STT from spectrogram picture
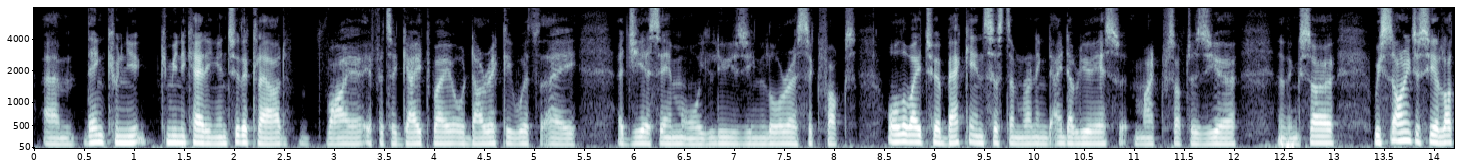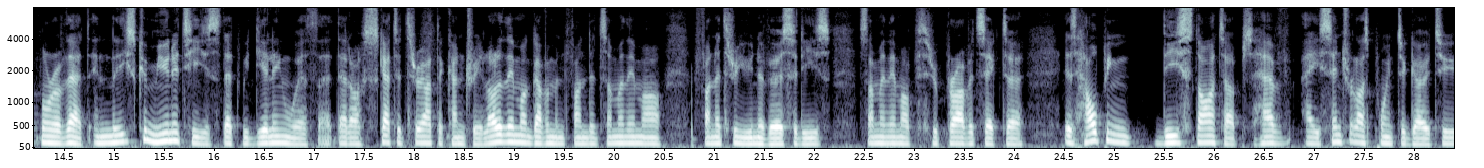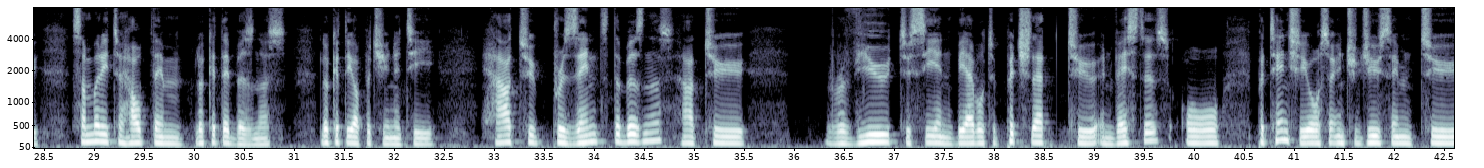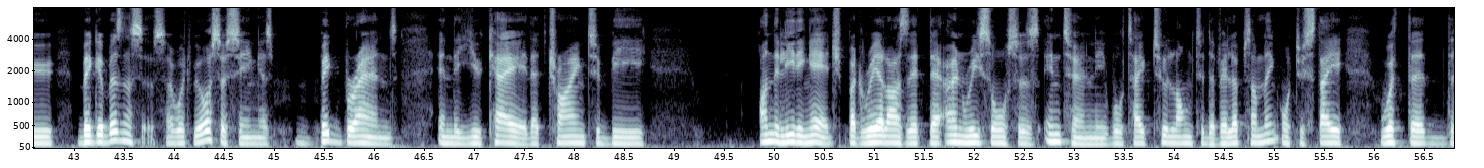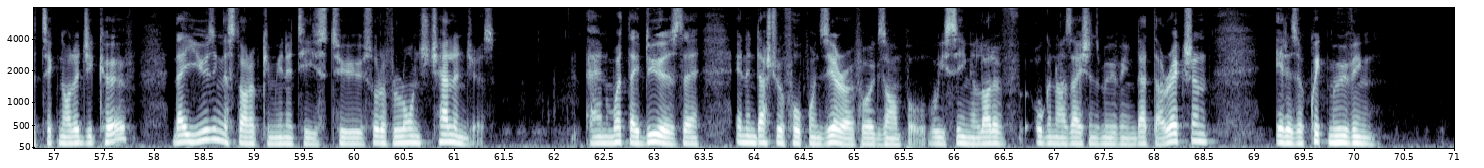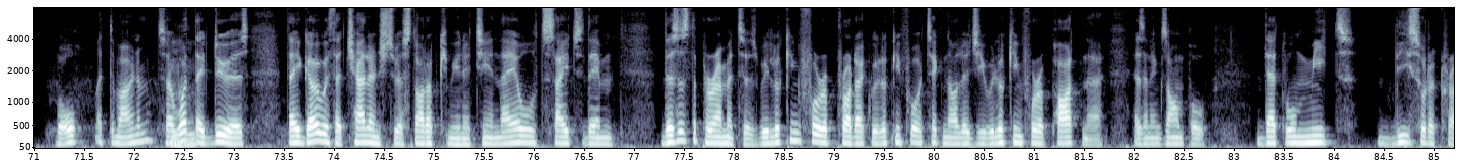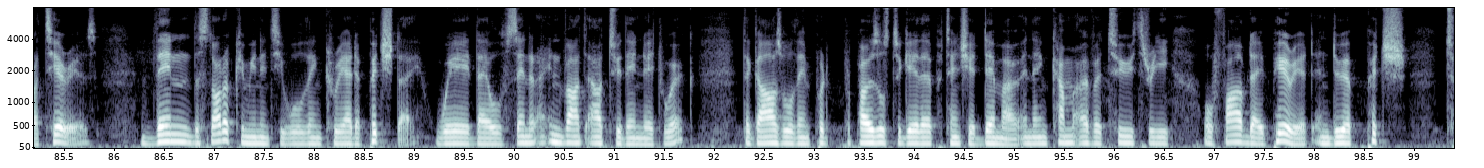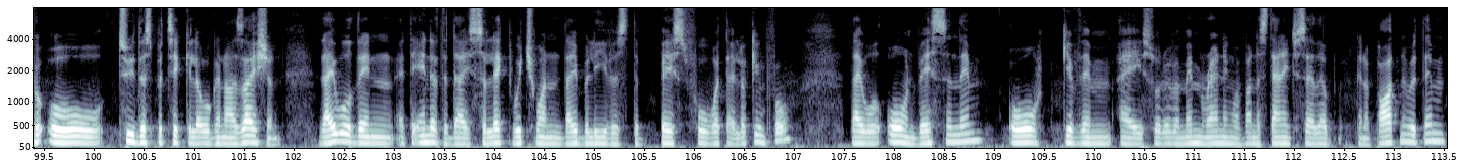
um, then commu- communicating into the cloud via if it's a gateway or directly with a, a GSM or using LoRa, Sigfox, all the way to a back-end system running AWS, Microsoft Azure, and things. So we're starting to see a lot more of that in these communities that we're dealing with uh, that are scattered throughout the country. A lot of them are government funded, some of them are funded through universities, some of them are through private sector. Is helping these startups have a centralized point to go to, somebody to help them look at their business, look at the opportunity, how to present the business, how to review to see and be able to pitch that to investors or potentially also introduce them to bigger businesses. So what we're also seeing is big brands in the UK that are trying to be on the leading edge, but realize that their own resources internally will take too long to develop something or to stay with the, the technology curve. They're using the startup communities to sort of launch challenges. And what they do is they in Industrial 4.0, for example, we're seeing a lot of organizations moving in that direction. It is a quick moving at the moment. So mm-hmm. what they do is they go with a challenge to a startup community and they will say to them, this is the parameters. We're looking for a product, we're looking for a technology, we're looking for a partner, as an example, that will meet these sort of criterias. Then the startup community will then create a pitch day where they'll send an invite out to their network. The guys will then put proposals together, potentially a demo, and then come over two, three, or five day period and do a pitch to all to this particular organization. They will then, at the end of the day, select which one they believe is the best for what they're looking for they will all invest in them or give them a sort of a memorandum of understanding to say they're going to partner with them,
